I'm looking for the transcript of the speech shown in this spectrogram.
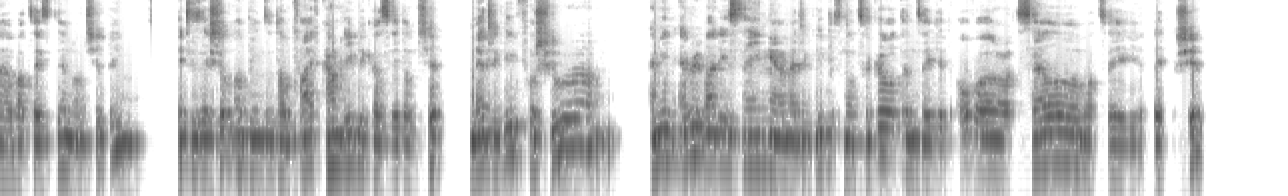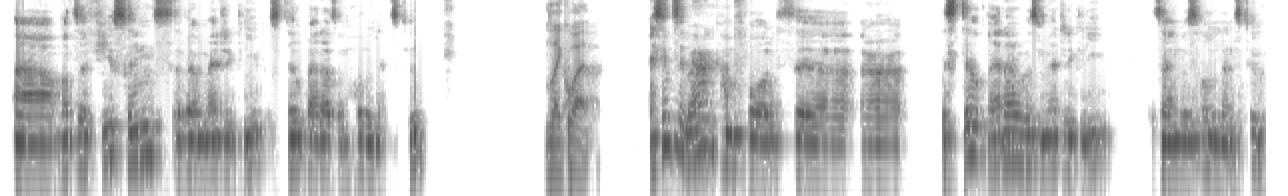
uh, but they're still not shipping. It is they should not be in the top five currently because they don't ship. Magic Leap for sure. I mean, everybody is saying uh, Magic Leap is not so good, and they did oversell what they they ship. Uh, but a few things where Magic Leap is still better than HoloLens 2. Like what? I think the wearing comfort uh, is still better with Magic Leap than with HoloLens 2.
